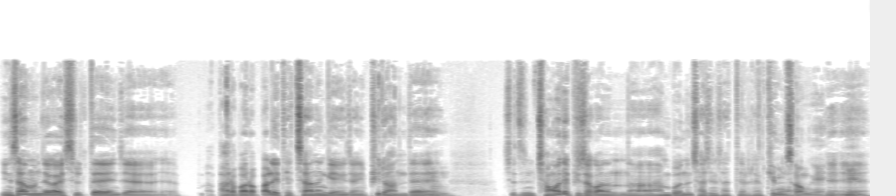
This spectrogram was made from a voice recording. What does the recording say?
인사 문제가 있을 때 이제 바로바로 빨리 대처하는 게 굉장히 필요한데 음. 어쨌든 청와대 비서관 한 분은 자진 사퇴를 했고 김성애 예, 예. 예.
